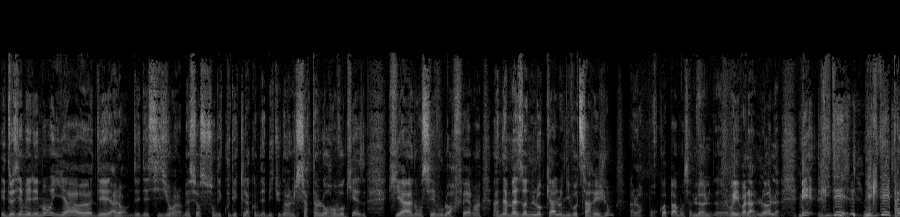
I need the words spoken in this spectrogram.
Et deuxième élément, il y a des, alors, des décisions. Alors, bien sûr, ce sont des coups d'éclat, comme d'habitude. Un certain Laurent Vauquiez, qui a annoncé vouloir faire un, un Amazon local au niveau de sa région. Alors, pourquoi pas? Moi, ça me Lol. Oui, voilà, lol. Mais l'idée, mais l'idée est pas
